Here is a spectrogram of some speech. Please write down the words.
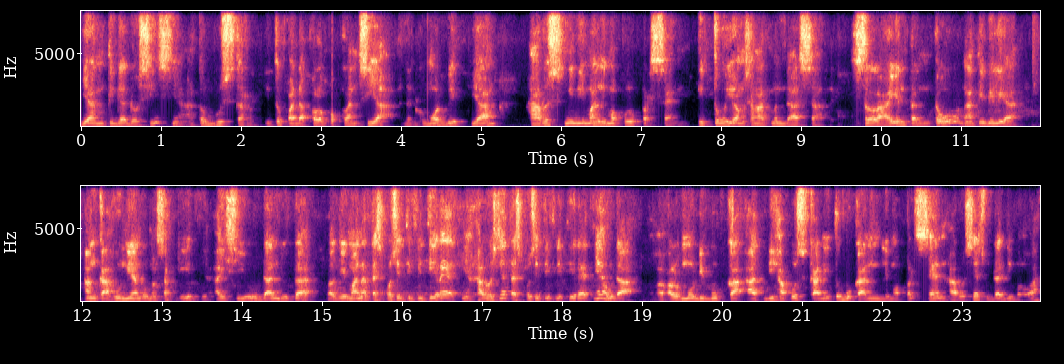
yang tiga dosisnya atau booster itu pada kelompok lansia dan komorbid yang harus minimal 50 persen. Itu yang sangat mendasar. Selain tentu nanti dilihat angka hunian rumah sakit, ICU, dan juga bagaimana tes positivity rate-nya. Harusnya tes positivity rate-nya udah kalau mau dibuka dihapuskan itu bukan 5%, harusnya sudah di bawah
